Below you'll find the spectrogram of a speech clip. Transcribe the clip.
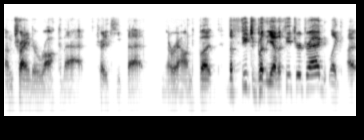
i'm trying to rock that try to keep that around. But the future, but yeah, the future drag, like I,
